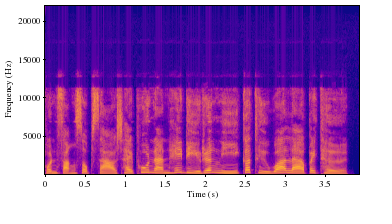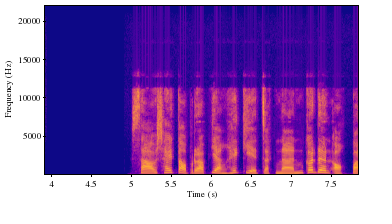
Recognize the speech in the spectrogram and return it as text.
คนฝังศพสาวใช้ผู้นั้นให้ดีเรื่องนี้ก็ถือว่าแล้วไปเถิด สาวใช้ตอบรับอย่างให้เกียรติจากนั้นก็เดินออกไป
